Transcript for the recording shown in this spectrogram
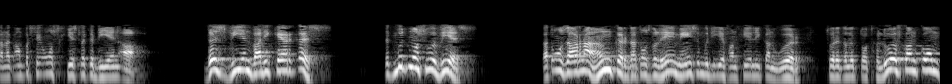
kan ek amper sê ons geestelike DNA. Dis wie en wat die kerk is. Dit moet mos so wees. Dat ons daarna hunker dat ons wil hê mense moet die evangelie kan hoor sodat hulle tot geloof kan kom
